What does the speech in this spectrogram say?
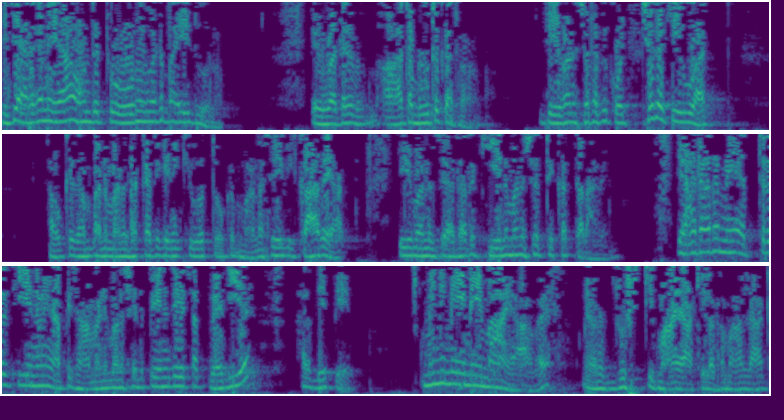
ඉතින් අරගෙන යා හොඳට ඕමෙකට බය දුවනවා ඒවට ආත භූත කරනවා. ඒ වන්සට අපි කොච්චර කිව්වත් සෞඛ්‍ය සම්පන්න මනසක් ඇති කෙනෙක් කිව්වොත් ඕක මනසේ විකාරයක්. ඒ මනසට අර කියන මනසත් එක්ක තරහ වෙනවා. එයාට අර මේ ඇත්තට තියෙන මේ අපි සාමාන්‍ය මනසට පේන දේටත් වැඩිය අර දෙපේ. මෙන්න මේ මේ මායාව දෘෂ්ටි මායා කියලා සමහරලාට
